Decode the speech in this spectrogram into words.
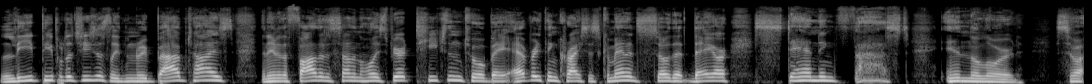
lead people to Jesus, lead them to be baptized in the name of the Father, the Son, and the Holy Spirit, teach them to obey everything Christ has commanded so that they are standing fast in the Lord. So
